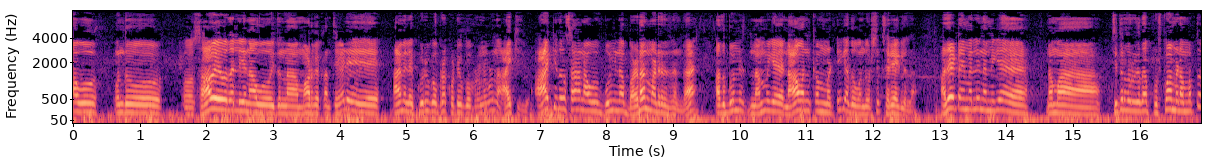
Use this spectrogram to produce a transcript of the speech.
ನಾವು ಒಂದು ಸಾವಯವದಲ್ಲಿ ನಾವು ಇದನ್ನ ಮಾಡ್ಬೇಕಂತ ಹೇಳಿ ಆಮೇಲೆ ಕುರಿ ಗೊಬ್ಬರ, ಕೊಟ್ಟಿಗೆ ಗೊಬ್ಬರಗಳನ್ನ ಹಾಕಿದ್ವಿ. ಹಾಕಿದ್ರು ಸಹ ನಾವು ಭೂಮಿನ ಬರ್ಡನ್ ಮಾಡಿರೋದ್ರಿಂದ ಅದು ಭೂಮಿ ನಮಗೆ ನಾವು ಅನ್ಕೊಂಡ ಮಟ್ಟಿಗೆ ಅದು ಒಂದು ವರ್ಷಕ್ಕೆ ಸರಿಯಾಗ್ಲಿಲ್ಲ ಅದೇ ಟೈಮಲ್ಲಿ ನಮಗೆ ನಮ್ಮ ಚಿತ್ರದುರ್ಗದ ಪುಷ್ಪಾ ಮೇಡಮ್ ಮತ್ತು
